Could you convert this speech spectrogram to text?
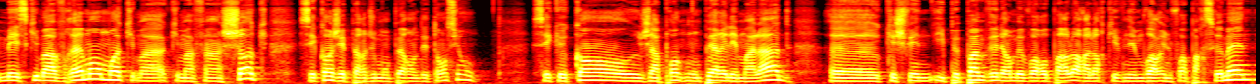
Mais ce qui m'a vraiment, moi, qui m'a, fait un choc, c'est quand j'ai perdu mon père en détention. C'est que quand j'apprends que mon père il est malade, euh, que je fais, il peut pas me venir me voir au parloir alors qu'il venait me voir une fois par semaine,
